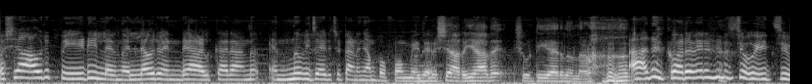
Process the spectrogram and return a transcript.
പക്ഷെ ആ ഒരു പേടിയില്ലായിരുന്നു. എല്ലാവരും എന്റെ ആൾക്കാരാണ് എന്ന് വിചാരിച്ചിട്ടാണ് ഞാൻ പെർഫോം ചെയ്തത്. പക്ഷെ അറിയാതെ ഷൂട്ട് ചെയ്യായിരുന്നു അത് കുറെ പേര് എന്നോട് ചോദിച്ചു.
